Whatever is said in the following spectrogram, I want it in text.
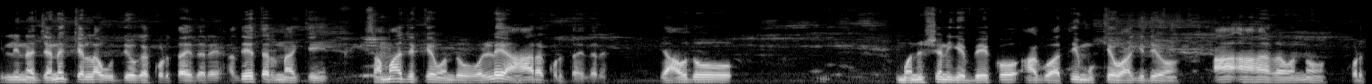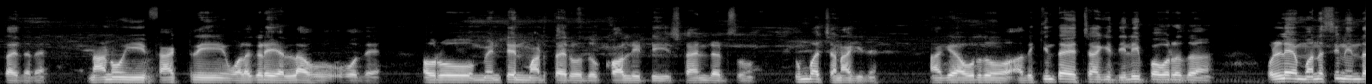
ಇಲ್ಲಿನ ಜನಕ್ಕೆಲ್ಲ ಉದ್ಯೋಗ ಕೊಡ್ತಾ ಇದ್ದಾರೆ. ಅದೇ ಥರನಾಗಿ ಸಮಾಜಕ್ಕೆ ಒಂದು ಒಳ್ಳೆಯ ಆಹಾರ ಕೊಡ್ತಾ ಇದ್ದಾರೆ. ಯಾವುದು ಮನುಷ್ಯನಿಗೆ ಬೇಕೋ ಹಾಗೂ ಅತಿ ಮುಖ್ಯವಾಗಿದೆಯೋ ಆ ಆಹಾರವನ್ನು ಕೊಡ್ತಾ ಇದ್ದಾರೆ. ನಾನು ಈ ಫ್ಯಾಕ್ಟ್ರಿ ಒಳಗಡೆ ಎಲ್ಲ ಹೋದೆ. ಅವರು ಮೇಂಟೈನ್ ಮಾಡ್ತಾ ಇರೋದು ಕ್ವಾಲಿಟಿ ಸ್ಟ್ಯಾಂಡರ್ಡ್ಸು ತುಂಬ ಚೆನ್ನಾಗಿದೆ. ಹಾಗೆ ಅವ್ರದ್ದು ಅದಕ್ಕಿಂತ ಹೆಚ್ಚಾಗಿ ದಿಲೀಪ್ ಅವರದ ಒಳ್ಳೆಯ ಮನಸ್ಸಿನಿಂದ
